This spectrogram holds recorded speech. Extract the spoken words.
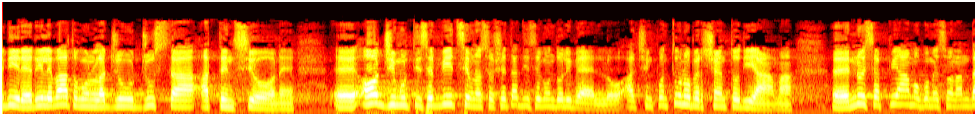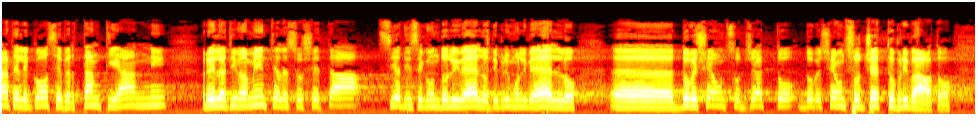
dire, rilevato con la giu, giusta attenzione. Eh, oggi Multiservizi è una società di secondo livello, al 51% di AMA. Eh, noi sappiamo come sono andate le cose per tanti anni relativamente alle società sia di secondo livello, di primo livello, eh, dove c'è un, un soggetto privato.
